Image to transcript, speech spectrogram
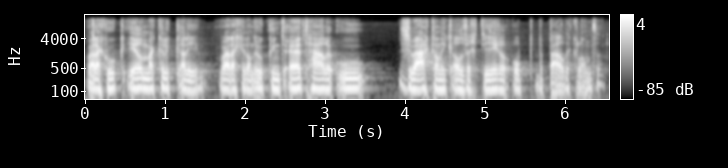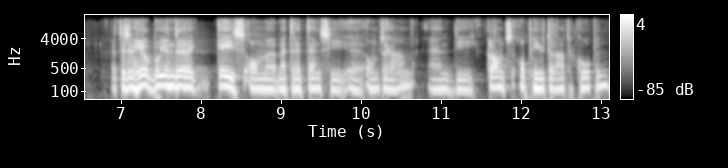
waar dat je ook heel makkelijk, allez, waar dat je dan ook kunt uithalen hoe zwaar kan ik adverteren op bepaalde klanten. Het is een heel boeiende case om uh, met retentie uh, om te gaan en die klant opnieuw te laten kopen.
